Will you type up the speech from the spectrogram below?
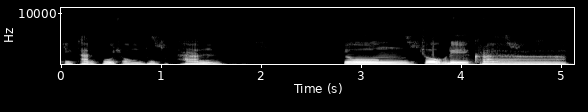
ชิกท่านผู้ชมทุกๆท่าน จงโชคดีครับ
